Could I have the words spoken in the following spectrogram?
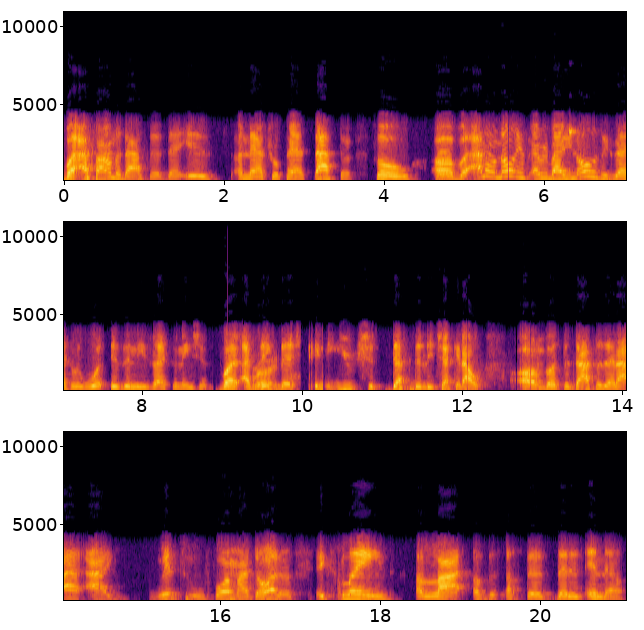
But I found a doctor that is a naturopath doctor. So, uh, but I don't know if everybody knows exactly what is in these vaccinations. But I Right. think that you should definitely check it out. Um, but the doctor that I I went to for my daughter explained a lot of the stuff that that is in there.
